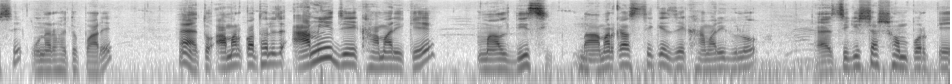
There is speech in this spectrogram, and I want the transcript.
আছে ওনারা হয়তো পারে। হ্যাঁ তো আমার কথা হলো যে আমি যে খামারিকে মাল দিছি বা আমার কাছ থেকে যে খামারিগুলো চিকিৎসা সম্পর্কে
